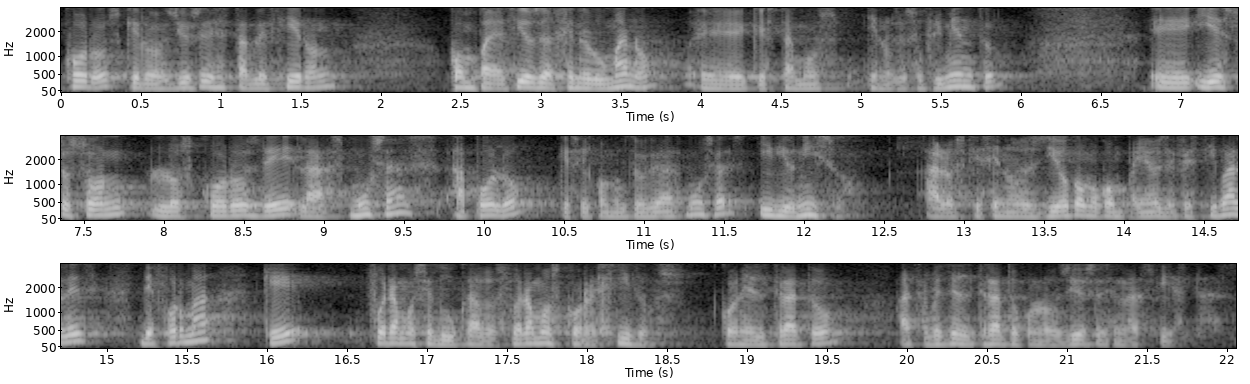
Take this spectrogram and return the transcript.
coros que los dioses establecieron compadecidos del género humano, que estamos llenos de sufrimiento, eh, y estos son los coros de las musas, Apolo, que es el conductor de las musas, y Dioniso, a los que se nos dio como compañeros de festivales, de forma que fuéramos educados, fuéramos corregidos con el trato, a través del trato con los dioses en las fiestas.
